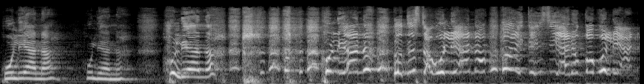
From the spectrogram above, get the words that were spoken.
Juliana, Juliana, Juliana, Juliana, ¿dónde está Juliana? Ay, ¿qué hicieron con Juliana?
